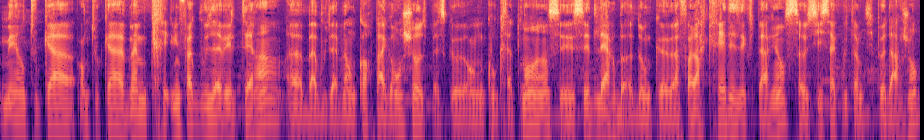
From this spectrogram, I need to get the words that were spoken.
mais en tout cas, en tout cas, même créer, une fois que vous avez le terrain, bah vous avez encore pas grand chose parce que en, concrètement Hein, c'est de l'herbe. Donc, il euh, va falloir créer des expériences. Ça aussi, ça coûte un petit peu d'argent.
